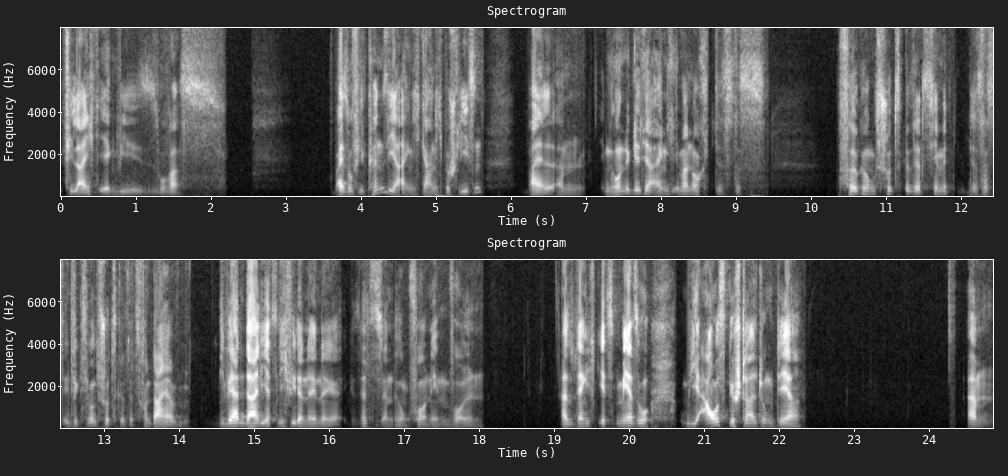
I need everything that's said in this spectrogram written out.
vielleicht irgendwie sowas. Wobei so viel können sie ja eigentlich gar nicht beschließen, weil ähm, im Grunde gilt ja eigentlich immer noch das, das Bevölkerungsschutzgesetz hier mit, das das Infektionsschutzgesetz. Von daher, die werden da jetzt nicht wieder eine, eine Gesetzesänderung vornehmen wollen. Also denke ich, geht es mehr so um die Ausgestaltung der ähm,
